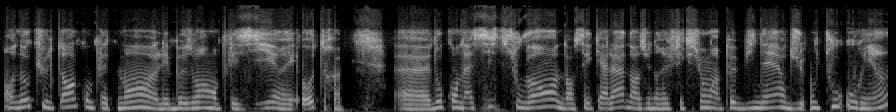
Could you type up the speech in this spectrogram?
en occultant complètement les besoins en plaisir et autres. donc on assiste souvent dans ces cas-là dans une réflexion un peu binaire du ou tout ou rien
